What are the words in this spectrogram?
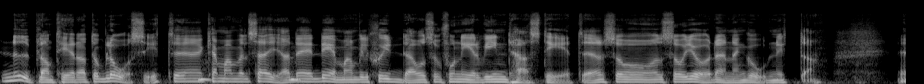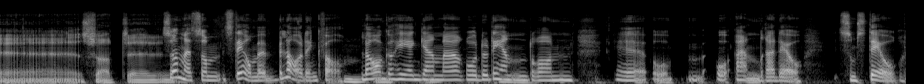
Nyplanterat och blåsigt eh, kan man väl säga. Det är det man vill skydda och så få ner vindhastigheter så, så gör den en god nytta. Eh, så att, eh, Sådana som står med bladen kvar. Lagerhäggarna, rhododendron eh, och, och andra då som står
